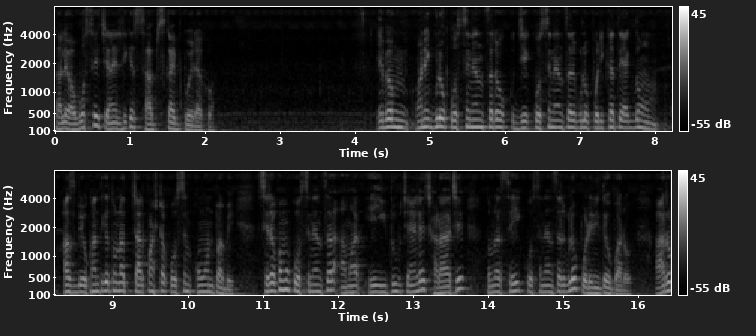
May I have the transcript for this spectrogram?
তাহলে অবশ্যই চ্যানেলটিকে সাবস্ক্রাইব করে রাখো। এবং অনেকগুলো কোশ্চেন অ্যান্সারও যে কোশ্চেন অ্যান্সারগুলো পরীক্ষাতে একদম আসবে। ওখান থেকে তোমরা চার পাঁচটা কোশ্চেন কমন পাবে। সেরকমও কোশ্চেন অ্যান্সার আমার এই ইউটিউব চ্যানেলে ছাড়া আছে। তোমরা সেই কোশ্চেন অ্যান্সারগুলো পড়ে নিতেও পারো। আরও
